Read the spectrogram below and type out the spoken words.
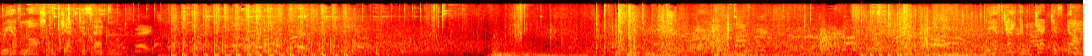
We have lost objective Edward. We have taken objective Duff.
